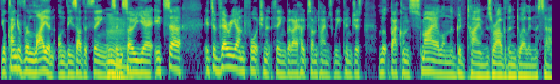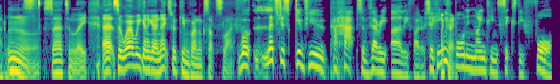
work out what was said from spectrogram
you're kind of reliant on these other things. And mm. so, yeah, it's a it's a very unfortunate thing. But I hope sometimes we can just look back and smile on the good times rather than dwell in the sad ones. Certainly. Uh, so where are we going to go next with Kim Kwang Seok's life? Well, let's just give you perhaps a very early photo. So he was born in 1964.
